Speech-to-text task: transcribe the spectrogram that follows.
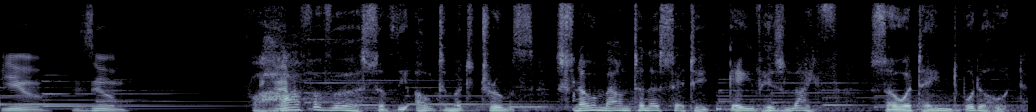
view, zoom? For half a verse of the ultimate truth, Snow Mountain ascetic gave his life, so attained Buddhahood.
